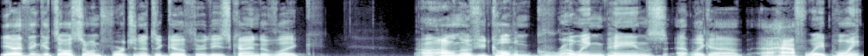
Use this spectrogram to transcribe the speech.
Yeah, I think it's also unfortunate to go through these kind of like, I don't know if you'd call them growing pains at like a, a halfway point,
